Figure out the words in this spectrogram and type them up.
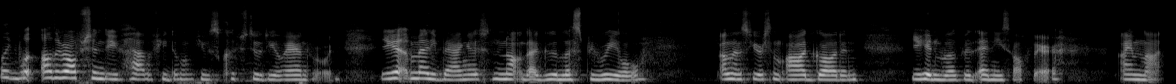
Like, what other option do you have if you don't use Clip Studio Android? You get Medibang, it's not that good, let's be real. Unless you're some odd god and you can work with any software. I'm not.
